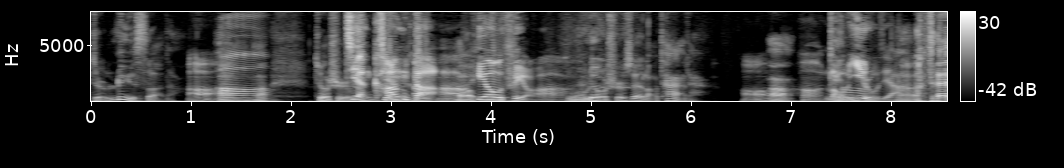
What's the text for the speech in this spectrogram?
就是绿色的，啊啊哦，就是健康的啊啊，healthy 啊。五六十岁老太太。哦啊啊，老艺术家，啊，对，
